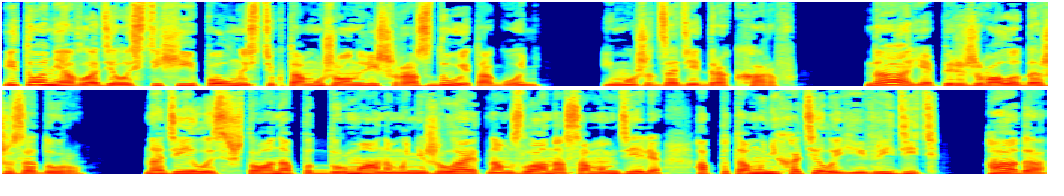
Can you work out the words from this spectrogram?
И то не овладела стихией полностью, к тому же он лишь раздует огонь. И может задеть Дракхаров. Да, я переживала даже за Дору. Надеялась, что она под дурманом и не желает нам зла на самом деле, а потому не хотела ей вредить. «Ада!»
